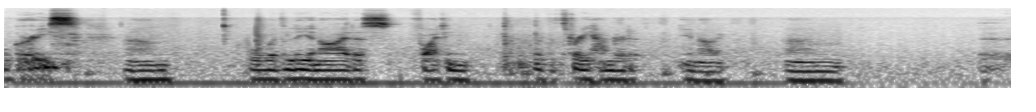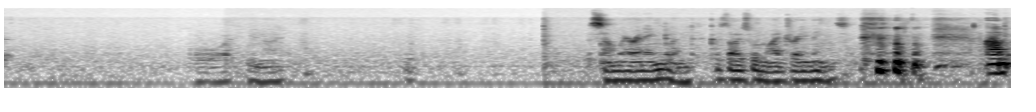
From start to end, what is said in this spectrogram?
or Greece um, or with Leonidas fighting with the 300 you know um, uh, or you know somewhere in England because those were my dreamings. um,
